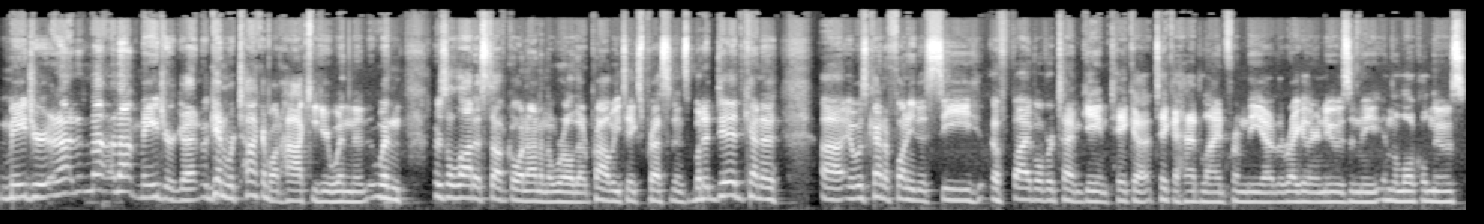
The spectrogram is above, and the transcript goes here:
major not, not, not major gut again we're talking about hockey here when the when there's a lot of stuff going on in the world that probably takes precedence but it did kind of uh it was kind of funny to see a five overtime game take a take a headline from the uh, the regular news in the in the local news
